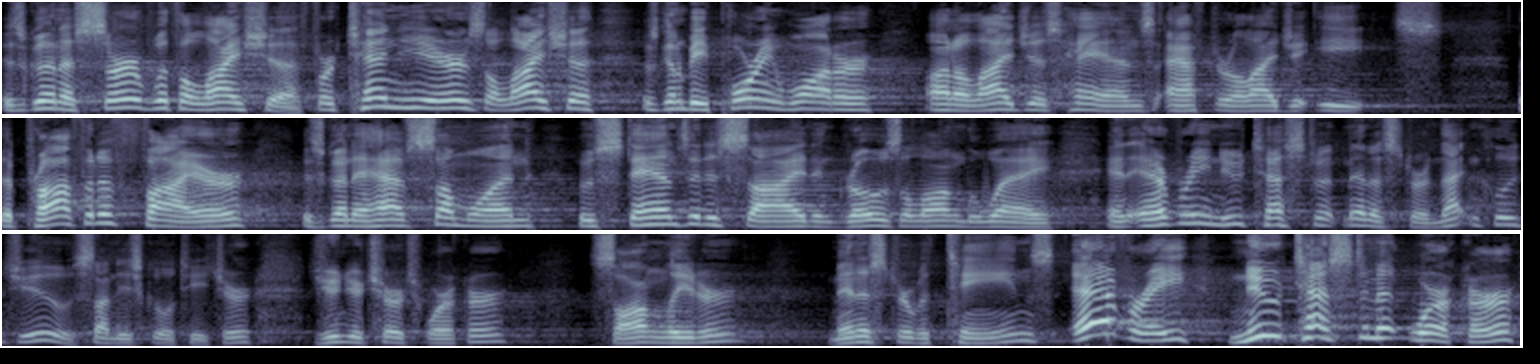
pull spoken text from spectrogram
is going to serve with Elisha. For 10 years, Elisha is going to be pouring water on Elijah's hands after Elijah eats. The prophet of fire is going to have someone who stands at his side and grows along the way. And every New Testament minister, and that includes you, Sunday school teacher, junior church worker, song leader, minister with teens, every New Testament worker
